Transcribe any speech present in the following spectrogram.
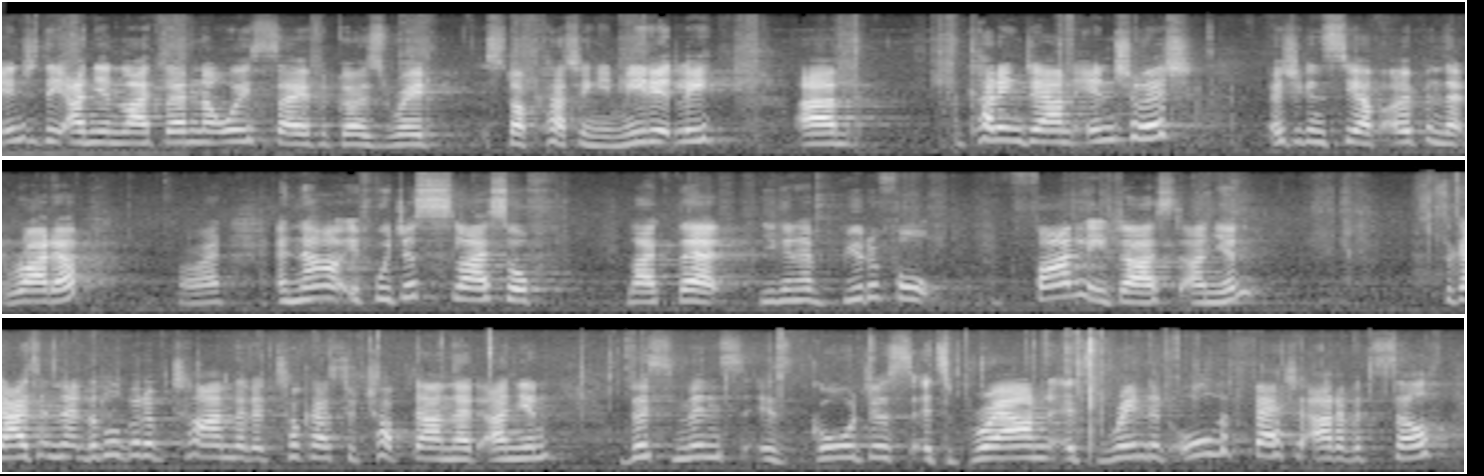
into the onion like that. And I always say if it goes red, stop cutting immediately. Um, cutting down into it. As you can see, I've opened that right up. All right. And now if we just slice off like that, you're going to have beautiful, finely diced onion. So guys, in that little bit of time that it took us to chop down that onion, this mince is gorgeous. It's brown. It's rendered all the fat out of itself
